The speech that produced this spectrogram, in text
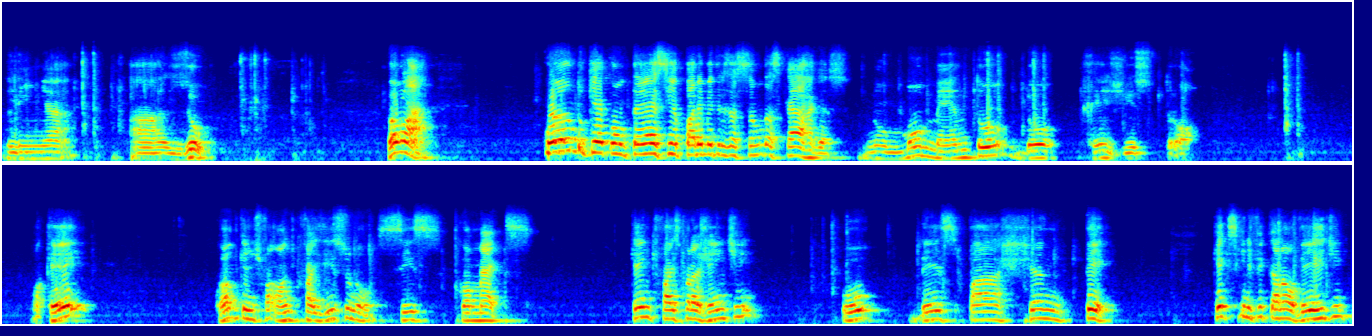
linha azul. Vamos lá. Quando que acontece a parametrização das cargas? No momento do registro. Ok? Quando que a gente onde que faz isso? No Syscomex. Quem que faz para gente? O despachante. O que, que significa canal verde?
